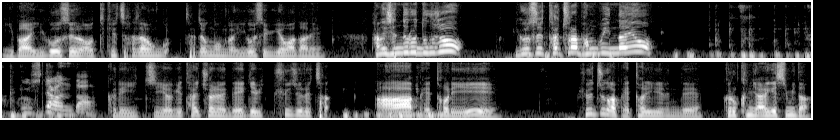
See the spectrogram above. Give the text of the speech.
이봐 이곳을 어떻게 찾아온 거, 찾아온 건가? 이곳은 위험하다네. 당신들은 누구죠? 이곳을 탈출할 방법이 있나요? 무시한다. 그래 있지. 여기 탈출하려면 4개 퓨즈를 찾... 아 배터리. 퓨즈가 배터리인데 그렇군요. 알겠습니다.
